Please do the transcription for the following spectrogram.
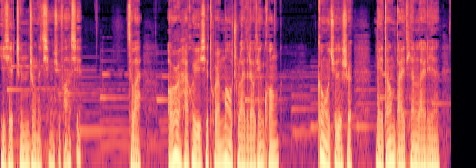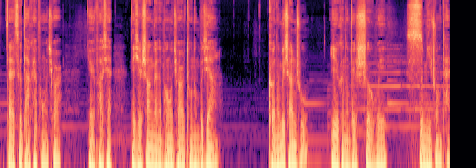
一些真正的情绪发泄。此外，偶尔还会有一些突然冒出来的聊天框。更有趣的是，每当白天来临，再次打开朋友圈，你会发现那些伤感的朋友圈通通不见了，可能被删除，也可能被设为私密状态。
